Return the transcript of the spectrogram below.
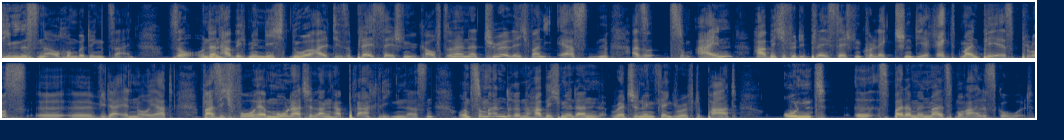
die müssen auch unbedingt sein. So, und dann habe ich mir nicht nur halt diese PlayStation gekauft, sondern natürlich waren die ersten, also zum einen habe ich für die PlayStation Collection direkt mein PS Plus äh, äh, wieder erneuert, was ich vorher monatelang habe brach liegen lassen. Und zum anderen habe ich mir dann Ratchet Clank Rift Apart und äh, Spider-Man Miles Morales geholt.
